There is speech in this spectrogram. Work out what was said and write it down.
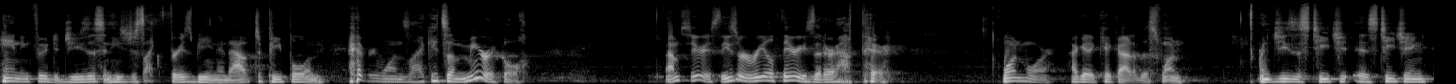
handing food to Jesus, and he's just like frisbeeing it out to people, and everyone's like, it's a miracle. I'm serious. These are real theories that are out there. One more. I get a kick out of this one. When Jesus teach, is teaching,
